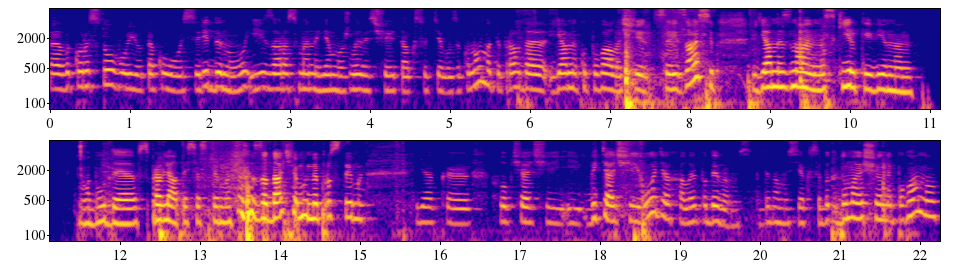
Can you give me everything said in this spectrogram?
Е, Використовую таку ось рідину, і зараз в мене є можливість ще й так суттєво зекономити. Правда, я не купувала ще цей засіб. Я не знаю, наскільки він буде справлятися з тими задачами непростими, як е, хлопчачий і дитячий одяг, але подивимось, подивимось, як все буде. Думаю, що непогано.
